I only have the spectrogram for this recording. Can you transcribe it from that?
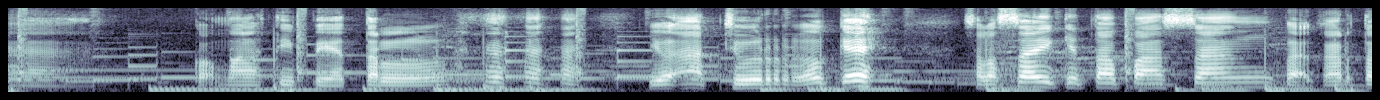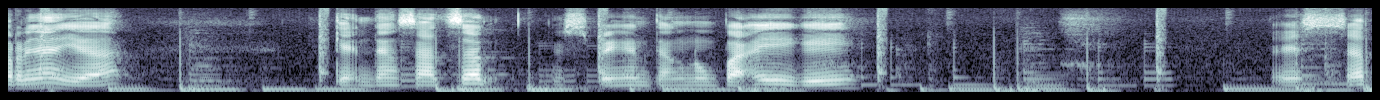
Nah, kok malah di battle? Yuk ajur. Oke selesai kita pasang bak karternya ya. Gendang terus pengen dang numpai iki set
